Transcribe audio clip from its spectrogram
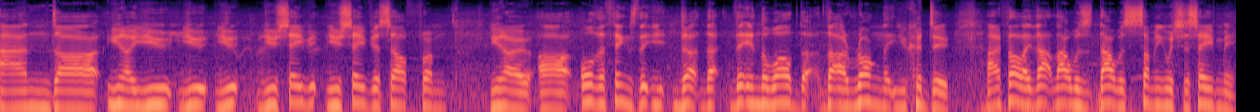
and uh, you know you you you you save you save yourself from you know uh, all the things that you that, that, that in the world that, that are wrong that you could do. I felt like that that was that was something which has saved me.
